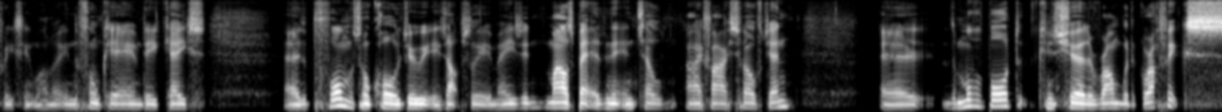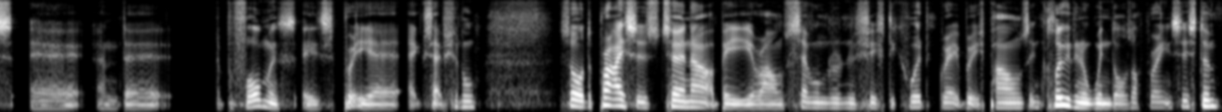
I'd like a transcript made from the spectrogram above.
FreeSync monitor in the funky AMD case. Uh, the performance on Call of Duty is absolutely amazing, miles better than the Intel i5 12th gen. Uh, the motherboard can share the RAM with the graphics, uh, and uh, the performance is pretty uh, exceptional. So the prices turn out to be around 750 quid, Great British pounds, including a Windows operating system.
